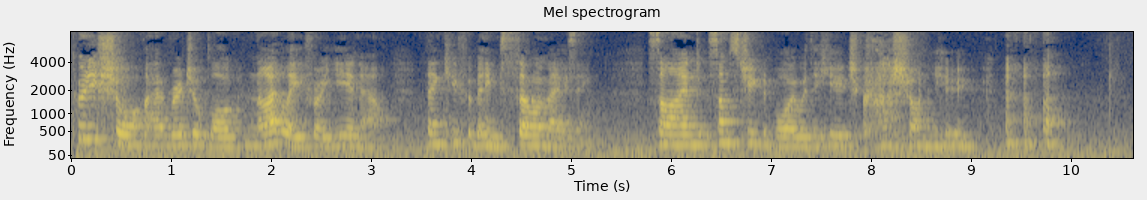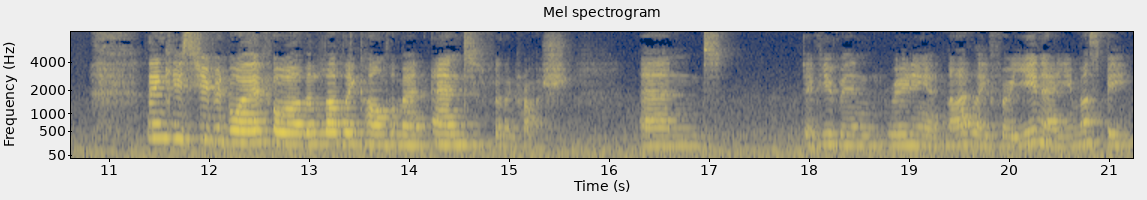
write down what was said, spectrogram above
Pretty sure I have read your blog nightly for a year now. Thank you for being so amazing. Signed, some stupid boy with a huge crush on you. Thank you, stupid boy, for the lovely compliment and for the crush. And if you've been reading it nightly for a year now, you must be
